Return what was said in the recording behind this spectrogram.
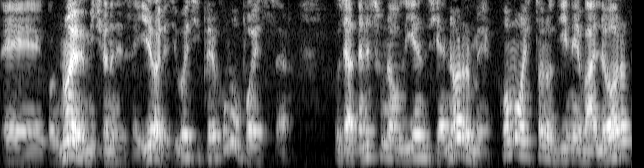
eh, con 9 millones de seguidores. Y vos decís, pero ¿cómo puede ser? O sea, tenés una audiencia enorme. ¿Cómo esto no tiene valor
